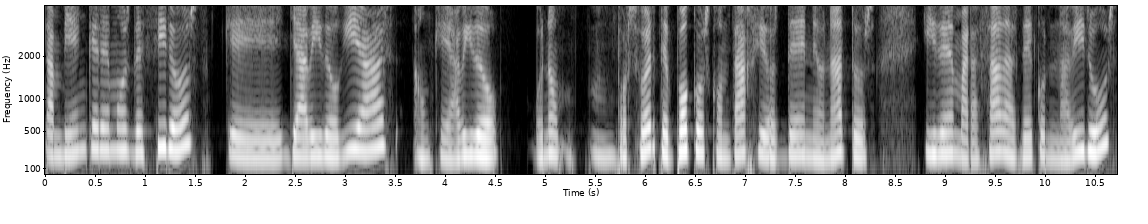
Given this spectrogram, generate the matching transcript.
También queremos deciros que ya ha habido guías, aunque ha habido, bueno, mm, por suerte, pocos contagios de neonatos y de embarazadas de coronavirus,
